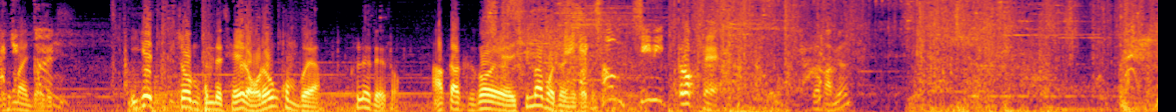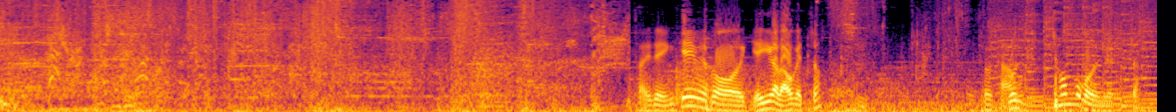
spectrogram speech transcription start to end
무슨 말인지 알겠지? 이게 좀 근데 제일 어려운 콤보야. 클레드에서. 아까 그거의 심화 버전이거든. 이렇게 들어가면 자 이제 인게임에서 얘기가 나오겠죠? 음. 저 그건 처음 보거든요 진짜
